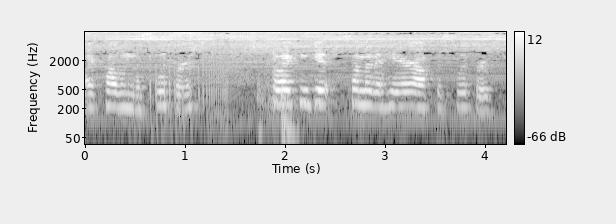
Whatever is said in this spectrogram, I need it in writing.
I call them the slippers, so I can get some of the hair off the slippers.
